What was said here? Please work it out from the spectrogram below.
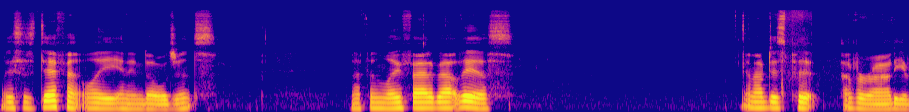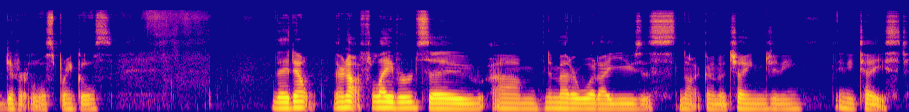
This is definitely an indulgence. Nothing low fat about this. And I've just put a variety of different little sprinkles. They don't, they're not flavored, so um, no matter what I use, it's not going to change any, any taste.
